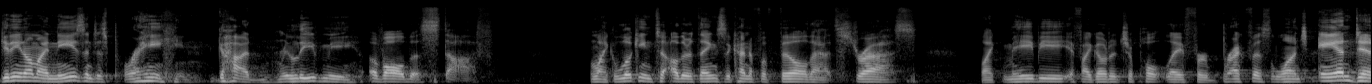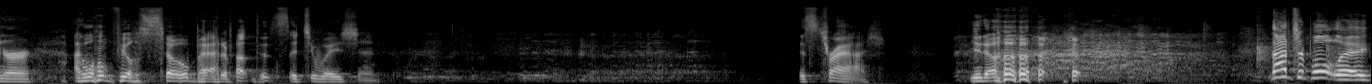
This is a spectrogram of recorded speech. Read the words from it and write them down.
getting on my knees and just praying, God, relieve me of all this stuff. Like looking to other things to kind of fulfill that stress. Like maybe if I go to Chipotle for breakfast, lunch, and dinner, I won't feel so bad about this situation. It's trash. You know? Not Chipotle.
